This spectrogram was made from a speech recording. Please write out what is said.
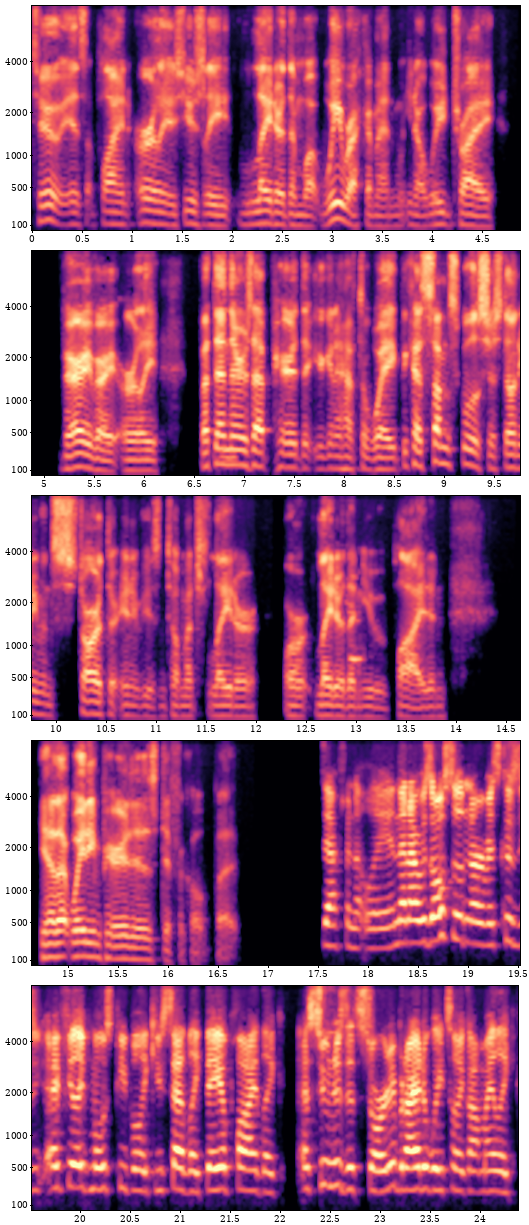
too is applying early is usually later than what we recommend. You know, we try very very early but then mm-hmm. there's that period that you're going to have to wait because some schools just don't even start their interviews until much later or later yeah. than you applied. And yeah, that waiting period is difficult, but definitely. And then I was also nervous because I feel like most people, like you said, like they applied like as soon as it started, but I had to wait till I got my like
